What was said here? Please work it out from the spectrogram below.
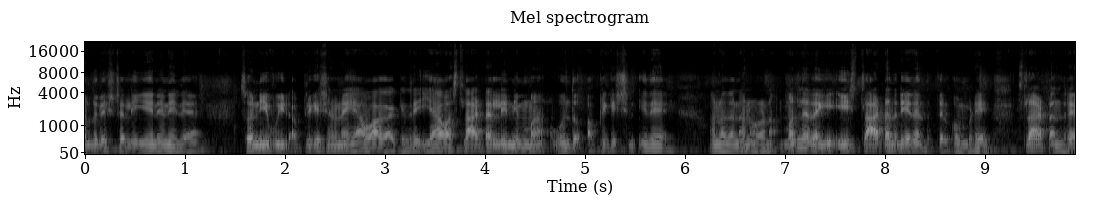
ಒಂದು ಲಿಸ್ಟಲ್ಲಿ ಏನೇನಿದೆ? ಸೊ ನೀವು ಈ ಅಪ್ಲಿಕೇಶನನ್ನು ಯಾವಾಗ ಹಾಕಿದ್ರಿ? ಯಾವ ಸ್ಲಾಟಲ್ಲಿ ನಿಮ್ಮ ಒಂದು ಅಪ್ಲಿಕೇಶನ್ ಇದೆ ಅನ್ನೋದನ್ನು ನೋಡೋಣ. ಮೊದಲನೇದಾಗಿ ಈ ಸ್ಲಾಟ್ ಅಂದರೆ ಏನಂತ ತಿಳ್ಕೊಂಬಿಡಿ. ಸ್ಲಾಟ್ ಅಂದರೆ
